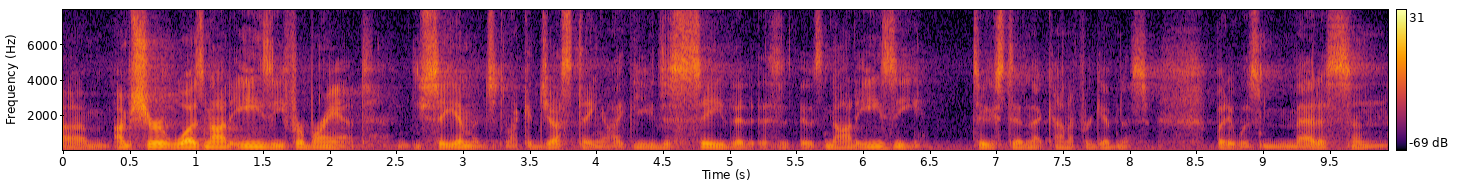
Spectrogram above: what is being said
Um, I'm sure it was not easy for Brandt. You see him like adjusting, like you just see that it's not easy to extend that kind of forgiveness. But it was medicine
